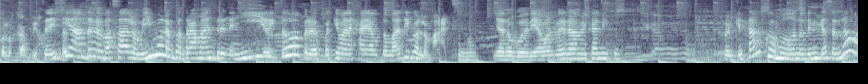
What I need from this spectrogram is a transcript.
con los cambios. ¿Sabéis que antes me pasaba lo mismo? Lo encontraba más entretenido y todo, pero después que manejáis automático es lo máximo. Ya no podría volver a mecánico. Porque es tan cómodo, no tenéis que hacer nada.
